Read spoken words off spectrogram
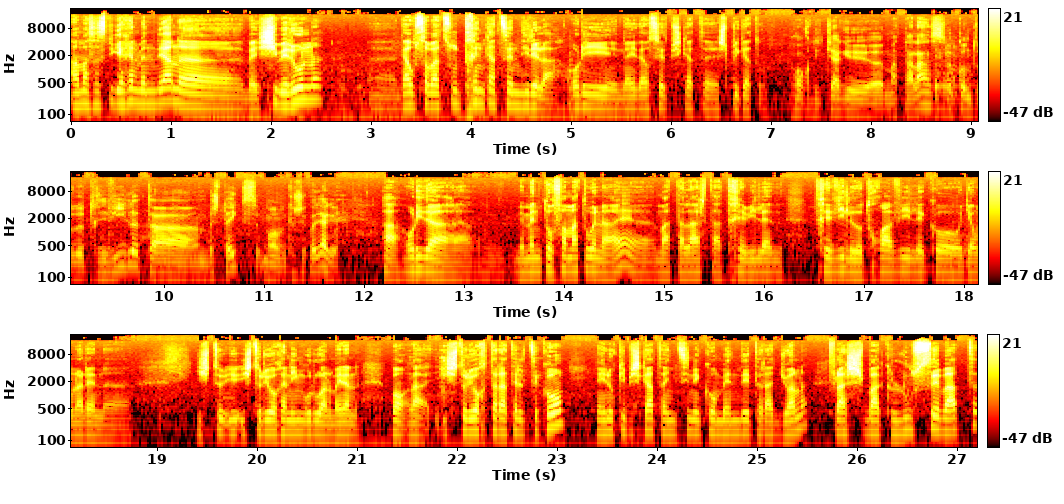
Hamazazpigarren mendean, uh, be, Siberun, gauza batzu trenkatzen direla. Hori nahi dauziet pixkat uh, esplikatu. Hor ditiagu uh, Matalaz, Le Conte de Treville eta besteiks, bon, kasiko diagu. Ha, hori da, memento famatuena, eh? Matalas eta Trevilen, Treville edo Troisvilleko jaunaren uh, histori- historio horren inguruan. Baina, bon, la, historio horretara teltzeko, nahi nuke pixkat aintzineko mendeetara joan, flashback luze bat,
